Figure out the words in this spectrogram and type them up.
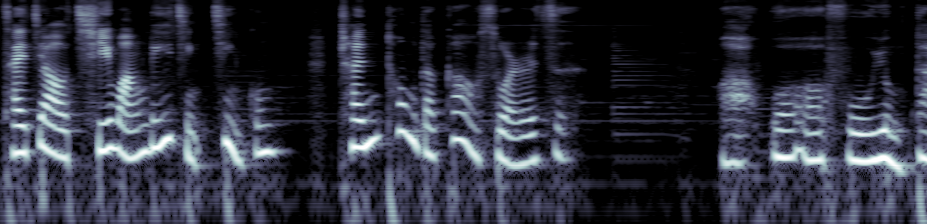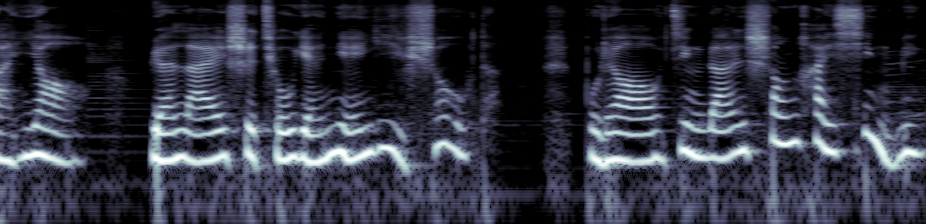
才叫齐王李景进宫，沉痛地告诉儿子：“啊，我服用丹药，原来是求延年益寿的。”不料竟然伤害性命，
